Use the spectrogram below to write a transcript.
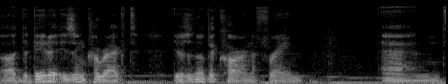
uh, the data is incorrect. There's another car in the frame, and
